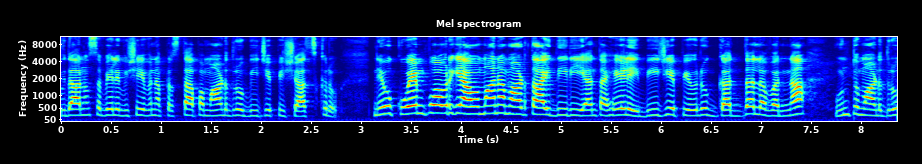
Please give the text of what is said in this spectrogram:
ವಿಧಾನಸಭೆಯಲ್ಲಿ ವಿಷಯವನ್ನ ಪ್ರಸ್ತಾಪ ಮಾಡಿದ್ರು ಬಿಜೆಪಿ ಶಾಸಕರು. ನೀವು ಕುವೆಂಪು ಅವರಿಗೆ ಅವಮಾನ ಮಾಡ್ತಾ ಇದ್ದೀರಿ ಅಂತ ಹೇಳಿ ಬಿಜೆಪಿಯವರು ಗದ್ದಲವನ್ನ ಉಂಟು ಮಾಡಿದ್ರು.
